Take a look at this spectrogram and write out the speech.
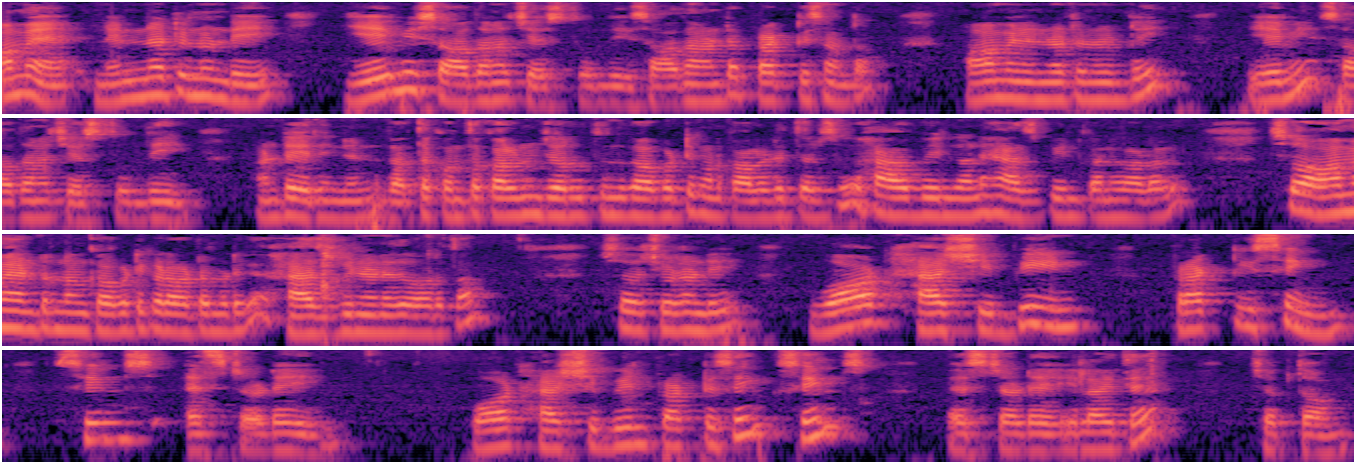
ఆమె నిన్నటి నుండి ఏమి సాధన చేస్తుంది? సాధన అంటే ప్రాక్టీస్ అంటాం. ఆమె నిన్నటి నుండి ఏమి సాధన చేస్తుంది? అంటే ఇది నిన్న గత కొంతకాలం జరుగుతుంది కాబట్టి మనకు ఆల్రెడీ తెలుసు. హ్యావ్ బీన్ కానీ హ్యాస్ బీన్ కానీ వాడాలి. సో ఆమె అంటున్నాం కాబట్టి ఇక్కడ ఆటోమేటిక్గా హ్యాస్ బీన్ అనేది వాడతాం. సో చూడండి what has she been practising since yesterday what has she been practising since yesterday ఇలా అయితే చెప్తాం.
